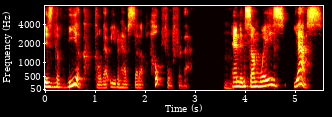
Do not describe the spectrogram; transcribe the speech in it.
is the vehicle that we even have set up helpful for that? Mm-hmm. and in some ways yes.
